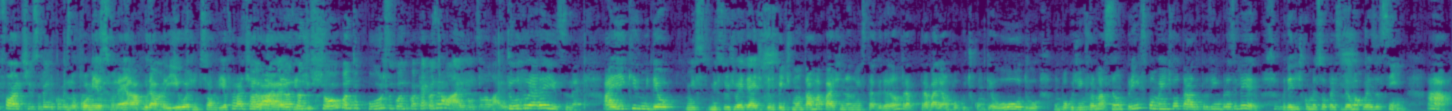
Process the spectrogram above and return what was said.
forte isso, bem no começo No começo, né? Lá por abril a gente só via falar de live. live tanto de... show, quanto curso, quanto qualquer coisa era live, não só live. Tudo era isso, né? Aí que me deu, me, me, surgiu a ideia de de repente montar uma página no Instagram para trabalhar um pouco de conteúdo, um pouco de informação, principalmente voltado para o vinho brasileiro. Porque a gente começou a perceber uma coisa assim: ah,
